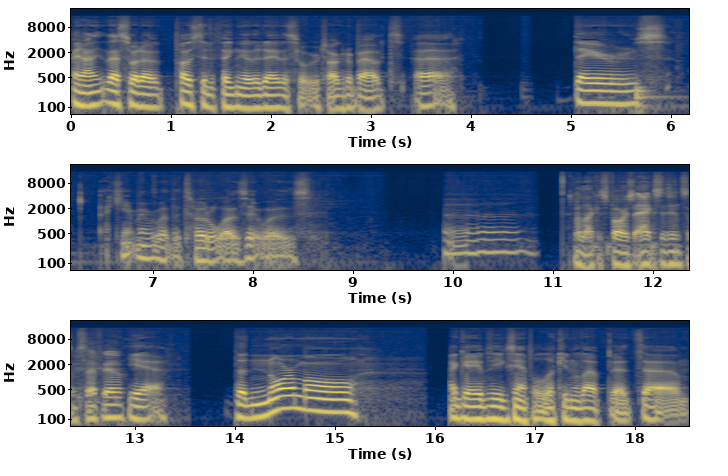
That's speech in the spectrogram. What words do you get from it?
and I that's what I posted a thing the other day. That's what we were talking about. Uh, there's, I can't remember what the total was. It was, uh, Or like as far as accidents and stuff go. yeah. The normal, I gave the example looking up at, um,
